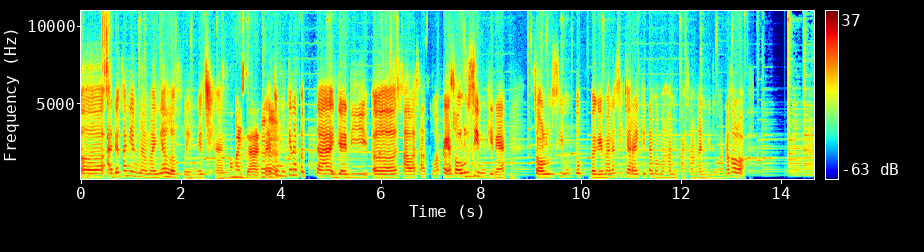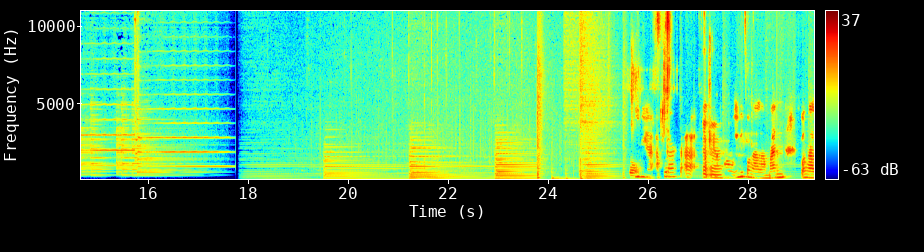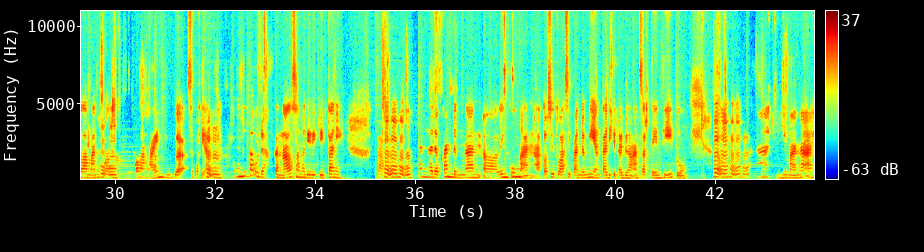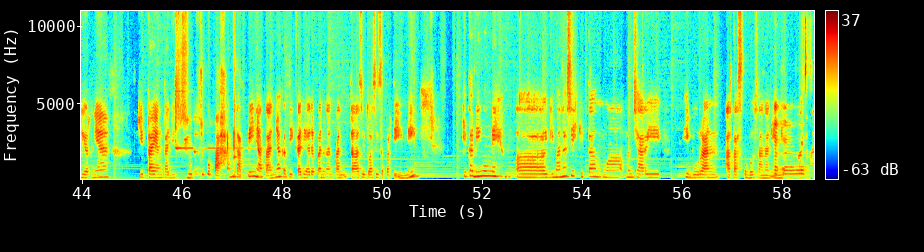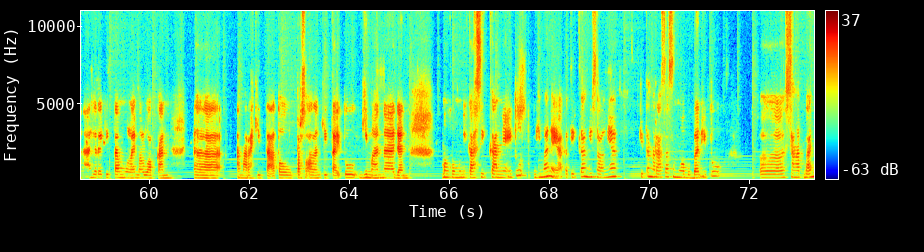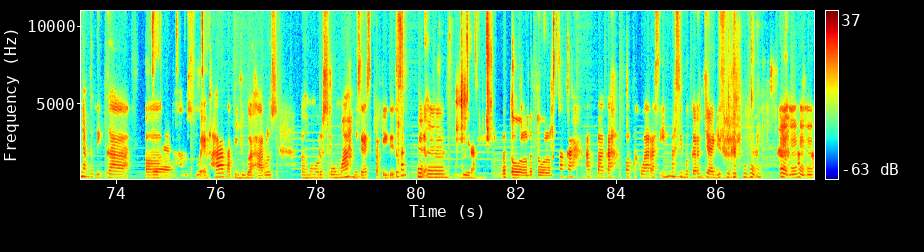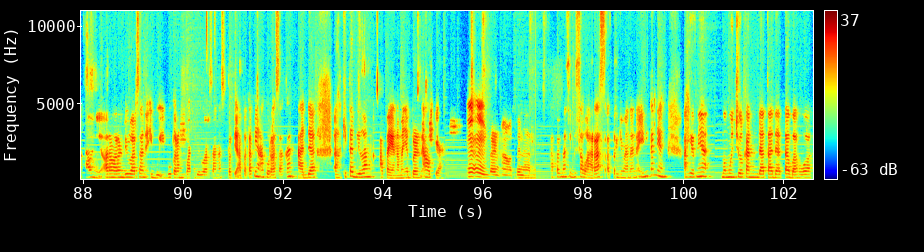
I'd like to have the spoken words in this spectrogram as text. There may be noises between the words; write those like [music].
uh, ada kan yang namanya love language kan. Oh my god. Nah, mm -hmm. itu mungkin apa bisa jadi uh, salah satu apa ya solusi mungkin ya. Solusi untuk bagaimana sih cara kita memahami pasangan gitu. Karena kalau aku rasa mm -mm. ini pengalaman pengalaman mm -mm. orang lain juga seperti apa. Mm -mm. Kadang kita udah kenal sama diri kita nih, tapi mm kita dihadapkan dengan uh, lingkungan atau situasi pandemi yang tadi kita bilang uncertainty itu. Mm. Nah, gimana akhirnya kita yang tadi sudah cukup paham, tapi nyatanya ketika dihadapkan dengan uh, situasi seperti ini, kita bingung nih uh, gimana sih kita me mencari hiburan atas kebosanan ini. Bagaimana akhirnya kita mulai meluapkan uh, amarah kita atau persoalan kita itu gimana dan mengkomunikasikannya itu gimana ya ketika misalnya kita ngerasa semua beban itu uh, sangat banyak ketika uh, yeah. harus WFH tapi juga harus uh, mengurus rumah misalnya seperti itu itu kan tidak mm -hmm. ya. Betul, betul. Apakah apakah otak waras ini masih bekerja gitu? [laughs] tahu nih orang-orang di luar sana, ibu-ibu perempuan di luar sana seperti apa. Tapi yang aku rasakan ada uh, kita bilang apa ya namanya burnout ya. Mm-mm, burnout benar. Apa masih bisa waras atau gimana? Nah ini kan yang akhirnya memunculkan data-data bahwa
